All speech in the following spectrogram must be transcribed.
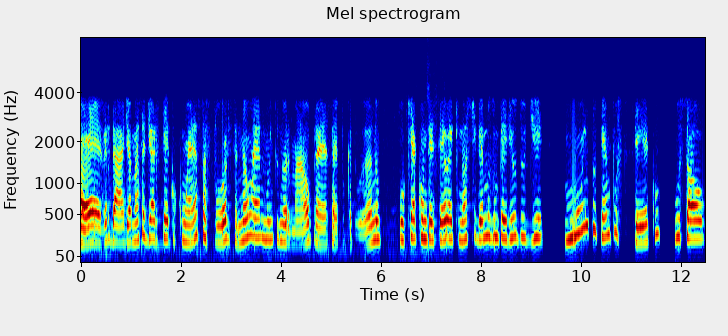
É verdade. A massa de ar seco com essa força não é muito normal para essa época do ano o que aconteceu é que nós tivemos um período de muito tempo seco. O sol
